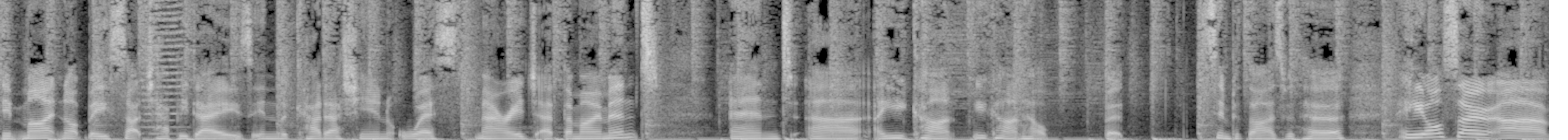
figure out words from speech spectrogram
it might not be such happy days in the Kardashian West marriage at the moment, and uh, you can't you can't help but sympathise with her. He also uh,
